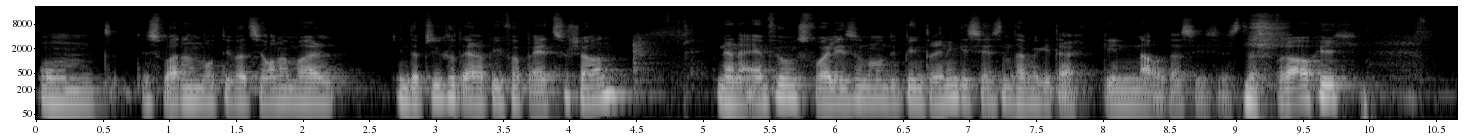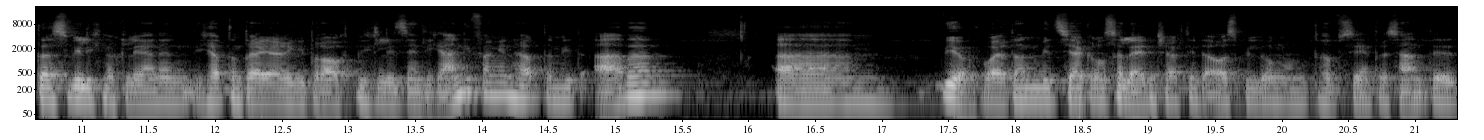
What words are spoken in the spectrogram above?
Und das war dann Motivation einmal in der Psychotherapie vorbeizuschauen, in einer Einführungsvorlesung und ich bin drinnen gesessen und habe mir gedacht, genau das ist es, das brauche ich, das will ich noch lernen. Ich habe dann drei Jahre gebraucht, bis ich letztendlich angefangen habe damit, aber ähm, ja, war dann mit sehr großer Leidenschaft in der Ausbildung und habe sehr interessante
